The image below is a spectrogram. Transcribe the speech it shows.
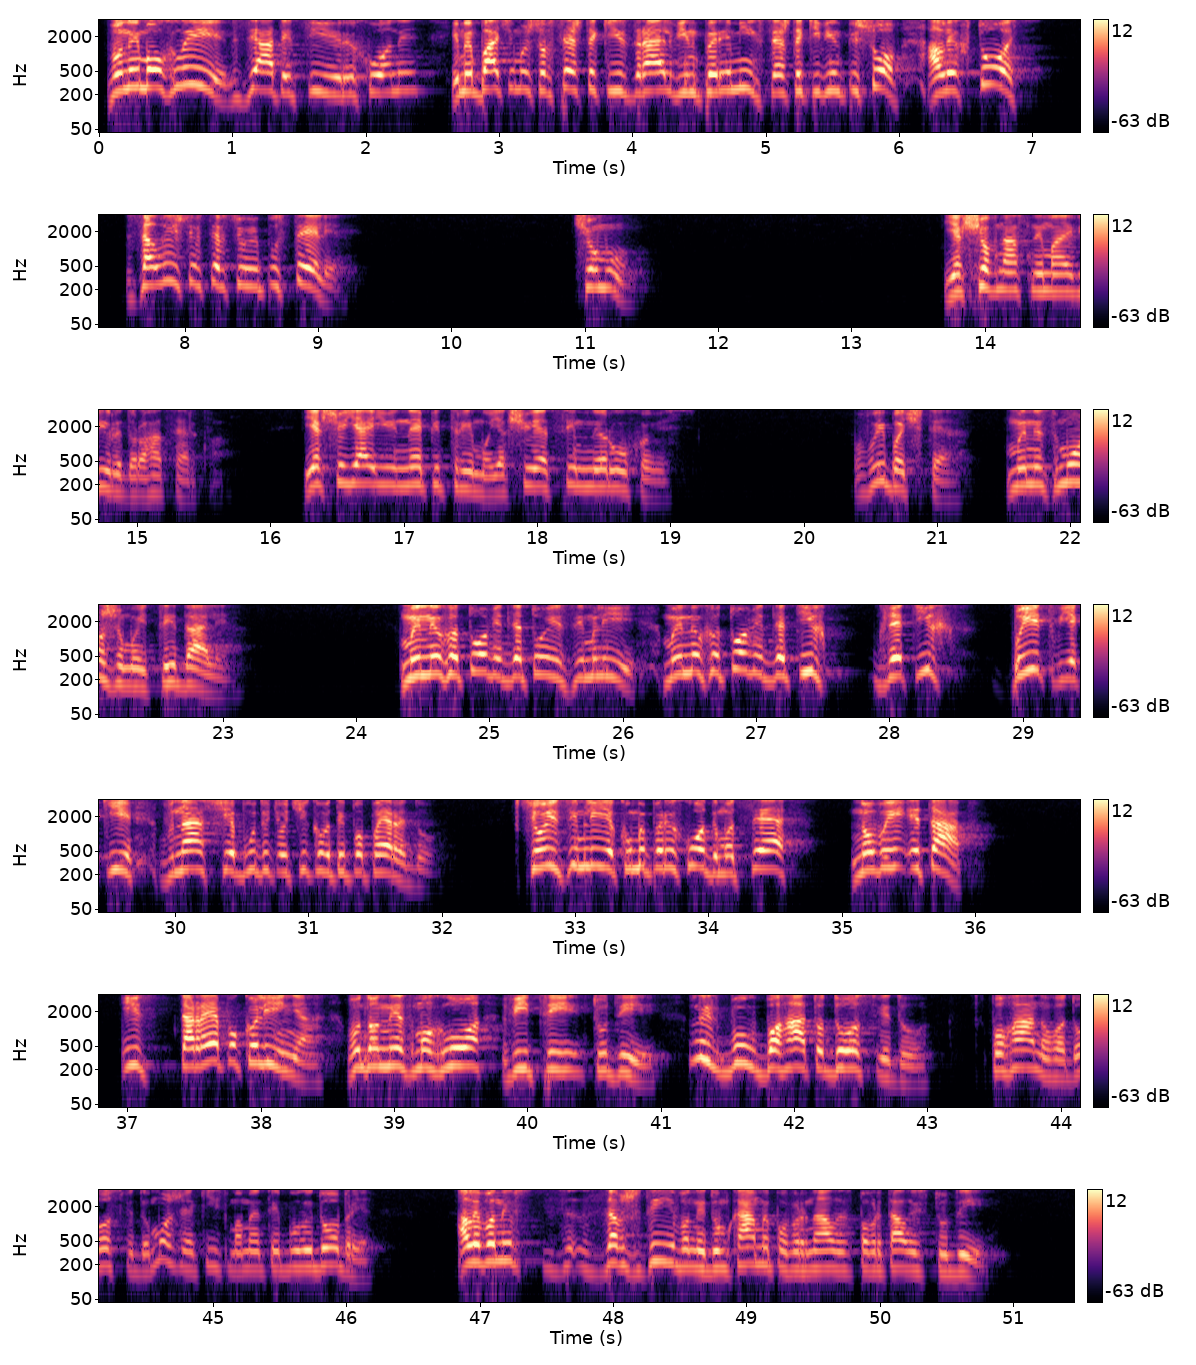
Вони могли взяти ці Єрихони, і ми бачимо, що все ж таки Ізраїль він переміг, все ж таки він пішов. Але хтось залишився в цій пустелі. Чому? Якщо в нас немає віри, дорога церква, якщо я її не підтримую, якщо я цим не рухаюсь, вибачте, ми не зможемо йти далі. Ми не готові для тої землі, ми не готові для тих, для тих битв, які в нас ще будуть очікувати попереду. В цій землі, яку ми переходимо, це новий етап. І старе покоління, воно не змогло війти туди. В них був багато досвіду, поганого досвіду. Може, якісь моменти були добрі. Але вони завжди вони думками повертались, повертались туди.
